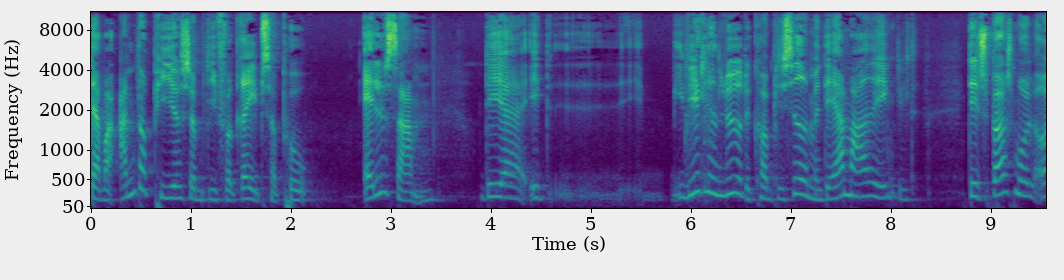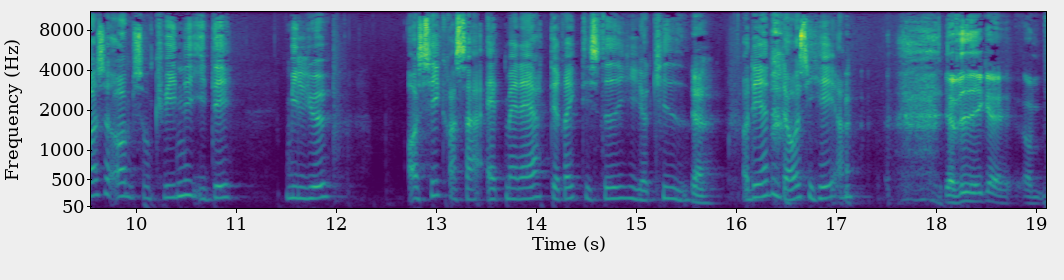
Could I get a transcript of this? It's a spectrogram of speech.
der var andre piger, som de forgreb sig på. Alle sammen. Det er et... I virkeligheden lyder det kompliceret, men det er meget enkelt. Det er et spørgsmål også om, som kvinde i det miljø, at sikre sig, at man er det rigtige sted i hierarkiet. Ja. Og det er det da også i hæren. Jeg ved ikke, om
